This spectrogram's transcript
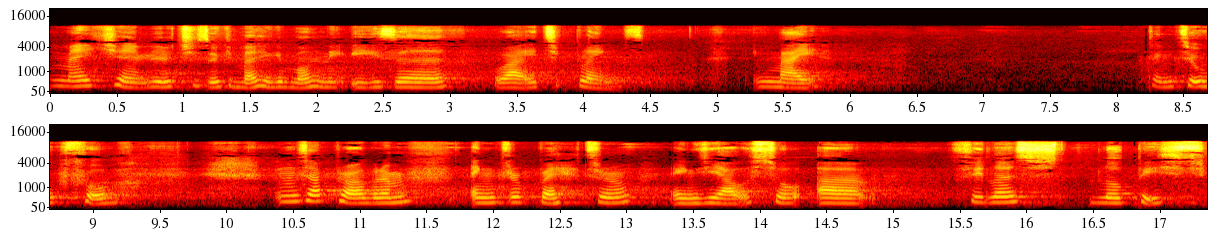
Michael Zuckerberg born is a white plains in May 2004 in the program interpreter and also a philanthropist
